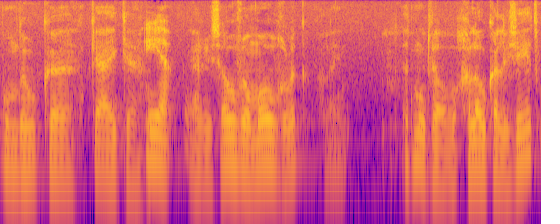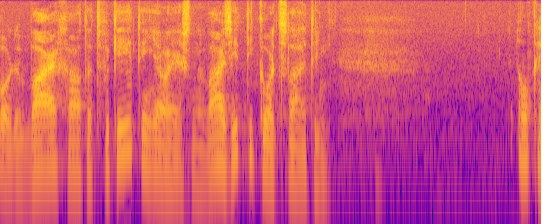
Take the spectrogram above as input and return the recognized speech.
om de hoek eh, kijken. Ja, Er is zoveel mogelijk. Alleen het moet wel gelokaliseerd worden. Waar gaat het verkeerd in jouw hersenen? Waar zit die kortsluiting? oké.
